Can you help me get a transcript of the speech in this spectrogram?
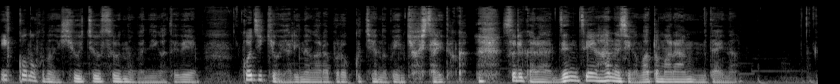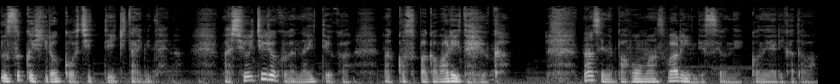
一個のことに集中するのが苦手で、古事記をやりながらブロックチェーンの勉強したりとか するから、全然話がまとまらんみたいな薄く広くを知っていきたいみたいな。まあ集中力がないっていうか、まあコスパが悪いというか、なんせね、パフォーマンス悪いんですよね、このやり方は。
